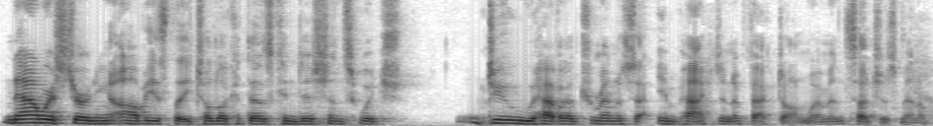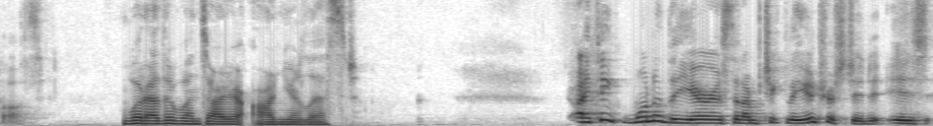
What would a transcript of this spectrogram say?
Now we're starting, obviously, to look at those conditions which do have a tremendous impact and effect on women, such as menopause. What other ones are on your list? I think one of the areas that I'm particularly interested in is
